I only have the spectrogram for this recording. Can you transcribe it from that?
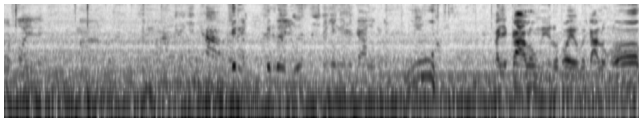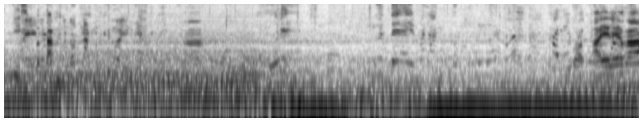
รถอ้อยเลยมาขึ้นมาไม่ได้เห็นข่าวขึ้นอะขึ้นด้วยอยุแต่ลงไม่กล้าลงด้วยอู้รจะกล้าลงนี่รถอ้อยไม่กล้าลงหรอกยี่สิบกว่าตัน มันรถหนักมันขึ้นมาอย่างเดียวอ่า เมื่อเตยฝรั่งตกมืออยู่สามตา คันนี้ ปลอดภัยแล้วครั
